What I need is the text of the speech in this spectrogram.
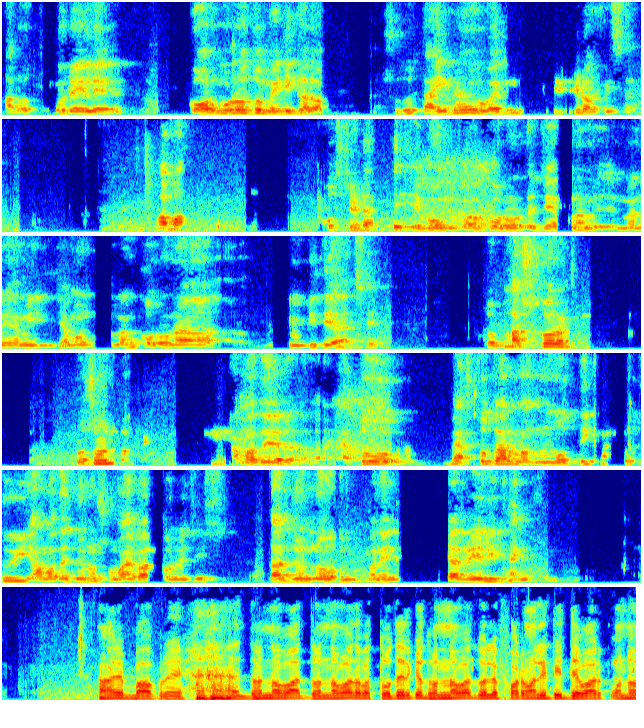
ভারতীয় রেলের কর্মরত মেডিকেল অফিসার শুধু তাই নয়, ও একজন অফিসার আবার পোস্টেড আছে এবং যেমন মানে আমি যেমন বললাম করোনা ডিউটিতে আছে। তো ভাস্কর প্রচণ্ড আমাদের এত ব্যস্ততার মধ্যিখানে তুই আমাদের জন্য সময় বার করেছিস। তার জন্য মানে রিয়েলি থ্যাঙ্কফুল আরে বাপরে, ধন্যবাদ ধন্যবাদ। আবার তোদেরকে ধন্যবাদ বলে ফর্মালিটি দেওয়ার কোনো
